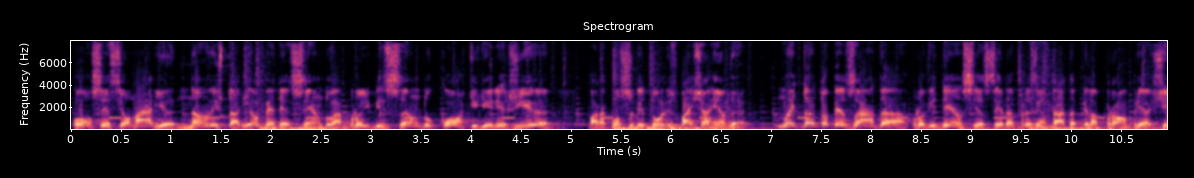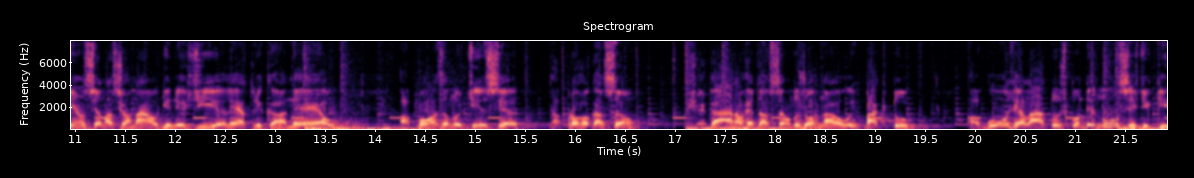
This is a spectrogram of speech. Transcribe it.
Concessionária não estaria obedecendo à proibição do corte de energia para consumidores baixa renda. No entanto, apesar da providência ser apresentada pela própria Agência Nacional de Energia Elétrica, ANEEL, após a notícia da prorrogação, chegaram à redação do jornal O Impacto alguns relatos com denúncias de que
